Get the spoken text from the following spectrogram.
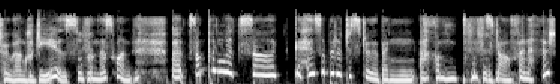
200 years from this one, but something that's uh, has a bit of disturbing um, stuff in it.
